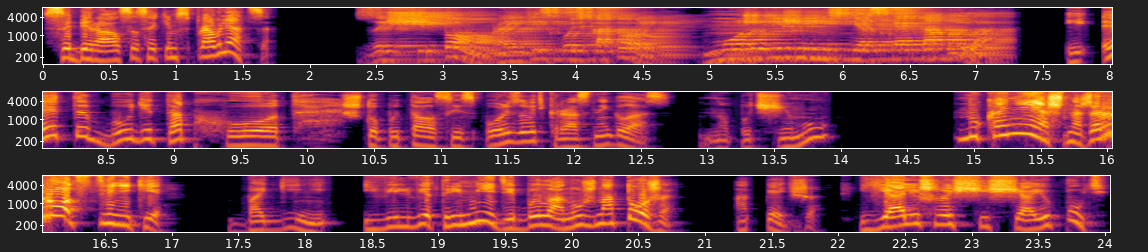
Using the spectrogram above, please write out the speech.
собирался с этим справляться? За щитом, пройти сквозь который может лишь министерская кобыла. И это будет обход, что пытался использовать Красный Глаз. Но почему? Ну, конечно же, родственники! Богине и Вельвет Ремеди была нужна тоже. Опять же, я лишь расчищаю путь.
